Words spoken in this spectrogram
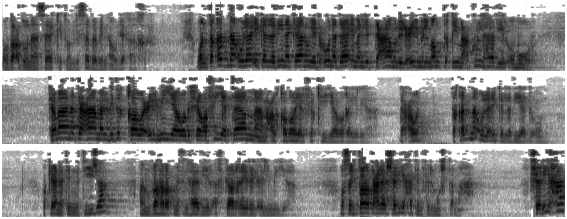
وبعضنا ساكت لسبب أو لآخر. وانتقدنا أولئك الذين كانوا يدعون دائما للتعامل العلمي المنطقي مع كل هذه الأمور. كما نتعامل بدقة وعلمية وبحرفية تامة مع القضايا الفقهية وغيرها. دعون انتقدنا أولئك الذين يدعون. وكانت النتيجة أن ظهرت مثل هذه الأفكار غير العلمية. وسيطرت على شريحة في المجتمع. شريحة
